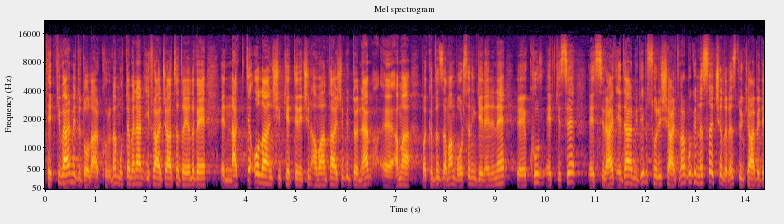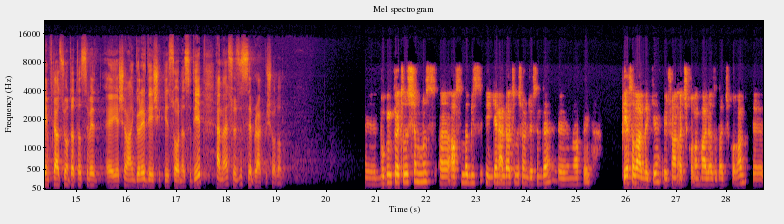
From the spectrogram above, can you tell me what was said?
tepki vermedi dolar kuruna. Muhtemelen ihracata dayalı ve e, nakdi olan şirketler için avantajlı bir dönem E, ama bakıldığı zaman borsanın geneline e, kur etkisi e, sirayet eder mi diye bir soru işareti var. Bugün nasıl açılırız? Dünkü ABD enflasyon datası ve e, yaşanan görev değişikliği sonrası deyip hemen sözü size bırakmış olalım. E, Bugünkü açılışımız e, aslında biz e, genelde açılış öncesinde Murat Bey piyasalardaki e, şu an açık olan hali hazırda açık olan e,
